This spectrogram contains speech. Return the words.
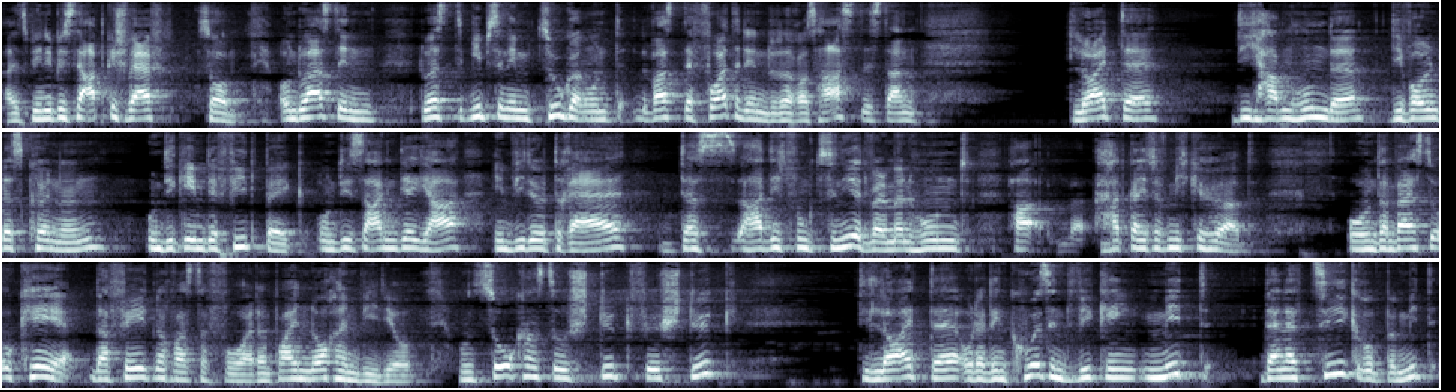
Also bin ich ein bisschen abgeschweift. So. Und du hast den, du hast, gibst den Zugang und was der Vorteil, den du daraus hast, ist dann, die Leute, die haben Hunde, die wollen das können und die geben dir Feedback und die sagen dir, ja, im Video 3, das hat nicht funktioniert, weil mein Hund hat gar nicht auf mich gehört. Und dann weißt du, okay, da fehlt noch was davor, dann brauche ich noch ein Video. Und so kannst du Stück für Stück die Leute oder den Kurs entwickeln mit deiner Zielgruppe, mit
